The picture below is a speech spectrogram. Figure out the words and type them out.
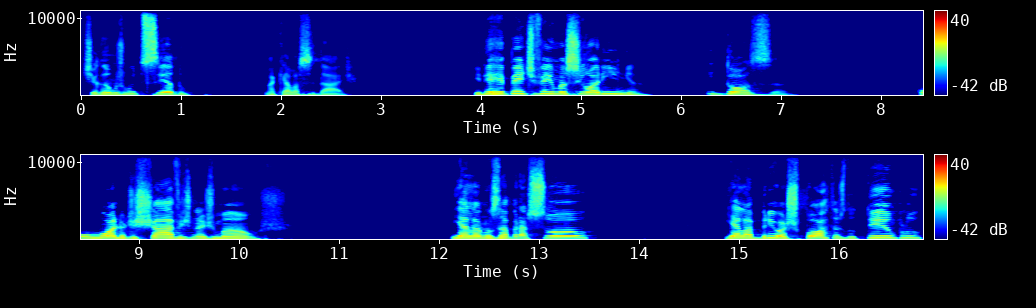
Chegamos muito cedo naquela cidade. E de repente veio uma senhorinha, idosa, com um molho de chaves nas mãos. E ela nos abraçou E ela abriu as portas do templo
